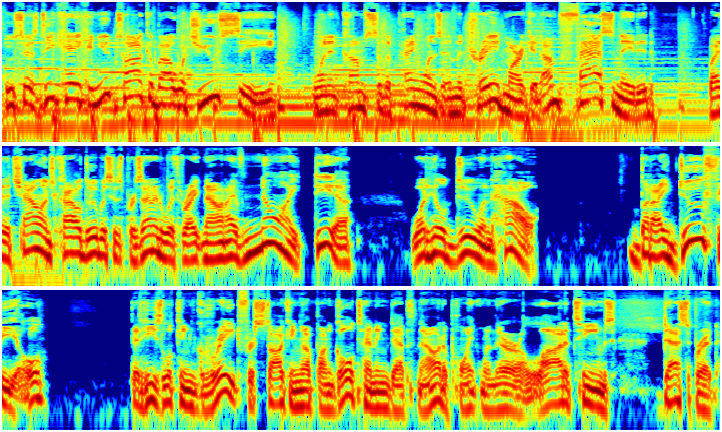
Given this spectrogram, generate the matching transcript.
who says, DK, can you talk about what you see when it comes to the Penguins in the trade market? I'm fascinated by the challenge Kyle Dubas is presented with right now, and I have no idea what he'll do and how. But I do feel that he's looking great for stocking up on goaltending depth now at a point when there are a lot of teams desperate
